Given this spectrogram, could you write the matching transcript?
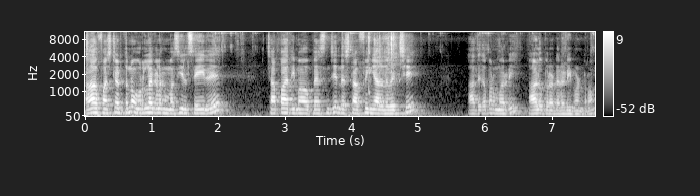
அதாவது ஃபஸ்ட் எடுத்தோன்னா உருளைக்கிழங்கு மசியல் செய்து சப்பாத்தி மாவு பிசைஞ்சு இந்த ஸ்டஃபிங் அதில் வச்சு அதுக்கப்புறம் மறுபடி ஆலு பரோட்டா ரெடி பண்ணுறோம்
